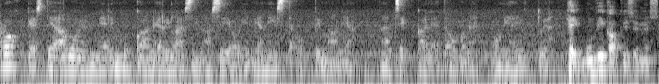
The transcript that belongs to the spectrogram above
rohkeasti ja avoimin mielin mukaan erilaisiin asioihin ja niistä oppimaan ja hän tsekkailee, että onko ne omia juttuja. Hei, mun vika kysymys.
